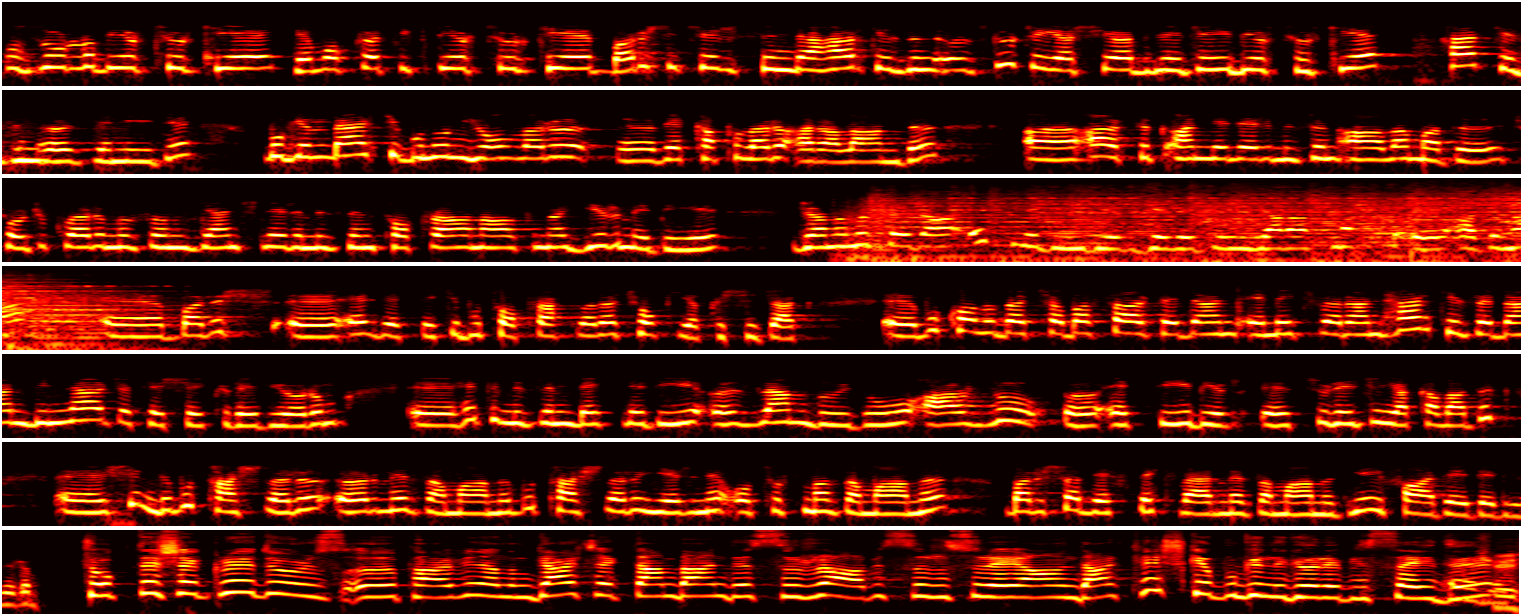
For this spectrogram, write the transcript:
Huzurlu bir Türkiye, demokratik bir Türkiye, barış içerisinde herkesin özgürce yaşayabileceği bir Türkiye herkesin özlemiydi. Bugün belki bunun yolları e, ve kapıları aralandı. Artık annelerimizin ağlamadığı, çocuklarımızın, gençlerimizin toprağın altına girmediği, canını feda etmediği bir geleceği yaratmak e, adına e, barış elbette ki bu topraklara çok yakışacak. Bu konuda çaba sarf eden, emek veren herkese ben binlerce teşekkür ediyorum. E, hepimizin beklediği, özlem duyduğu, arzu e, ettiği bir e, süreci yakaladık. E, şimdi bu taşları örme zamanı, bu taşları yerine oturtma zamanı, barışa destek verme zamanı diye ifade edebilirim. Çok teşekkür ediyoruz Pervin Hanım. Gerçekten ben de Sırrı abi, Sırrı Süreyya Önder keşke bugünü görebilseydi. Keşke.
